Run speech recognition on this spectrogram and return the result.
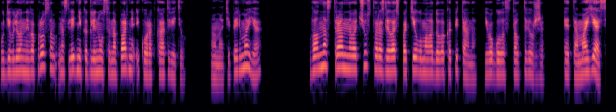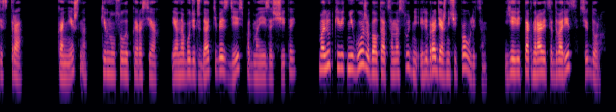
Удивленный вопросом, наследник оглянулся на парня и коротко ответил. «Она теперь моя». Волна странного чувства разлилась по телу молодого капитана. Его голос стал тверже. «Это моя сестра». «Конечно», – кивнул с улыбкой Росях. «И она будет ждать тебя здесь, под моей защитой. Малютке ведь не гоже болтаться на судне или бродяжничать по улицам. Ей ведь так нравится дворец, Сидорх.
